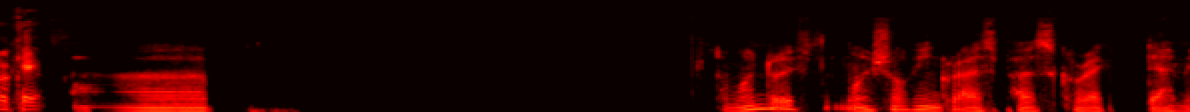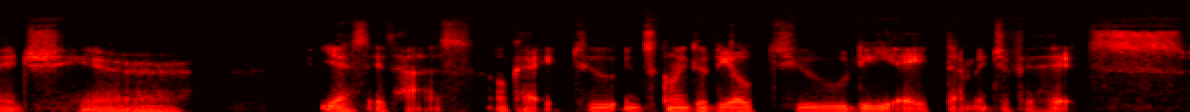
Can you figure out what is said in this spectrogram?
okay Uh, I wonder if my shocking grasp has correct damage here. Yes, it has. Okay, two. It's going to deal two d8 damage if it hits.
